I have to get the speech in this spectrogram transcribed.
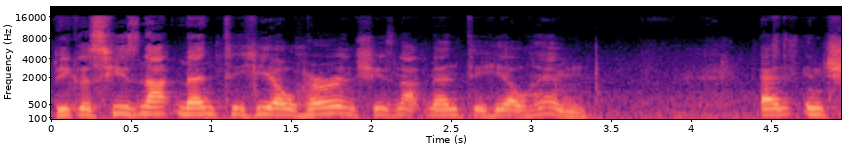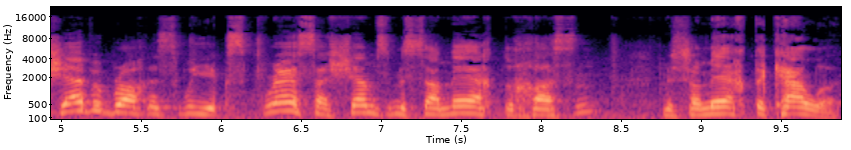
because he's not meant to heal her and she's not meant to heal him. And in Sheva Brachas, we express Hashem's Misameach the Chassan, Misameach the Kala.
